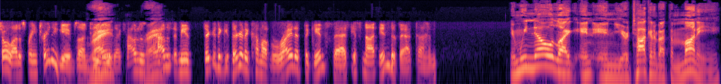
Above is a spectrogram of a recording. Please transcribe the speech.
show a lot of spring training games on TV. Right, like how does right. how does I mean they're gonna they're gonna come up right up against that, if not into that time. And we know, like, in in you're talking about the money,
